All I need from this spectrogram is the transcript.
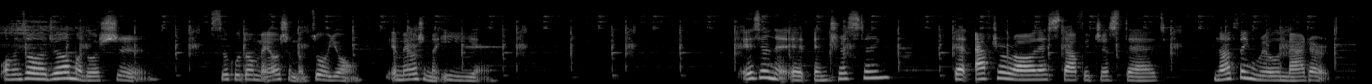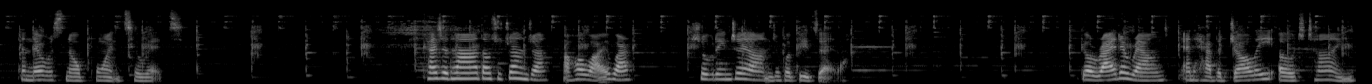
我们做了这么多事，似乎都没有什么作用，也没有什么意义。Isn't it interesting that after all that stuff we just did, nothing really mattered, and there was no point to it? 开着它到处转转，好好玩一玩，说不定这样你就会闭嘴了。Go right around and have a jolly old time.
